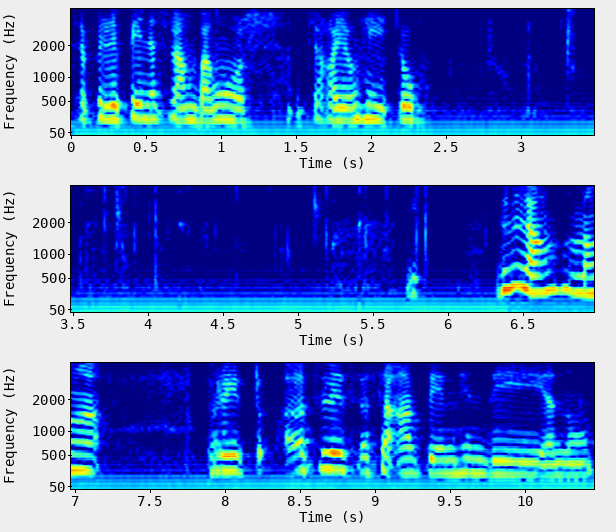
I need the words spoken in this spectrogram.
Sa Pilipinas lang bangus at saka yung hito. Yun lang, mga prito. At least sa atin, hindi ano,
